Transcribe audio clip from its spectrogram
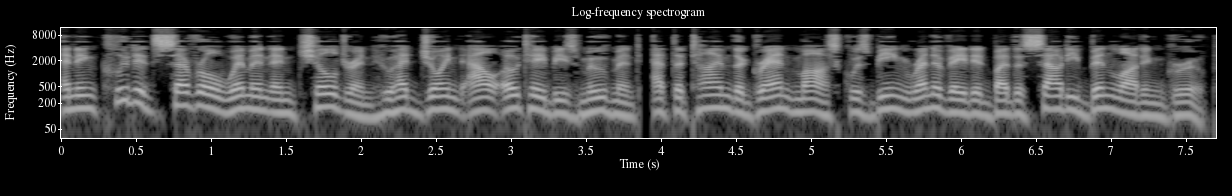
and included several women and children who had joined al-Otaibi's movement. At the time the Grand Mosque was being renovated by the Saudi bin Laden Group.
